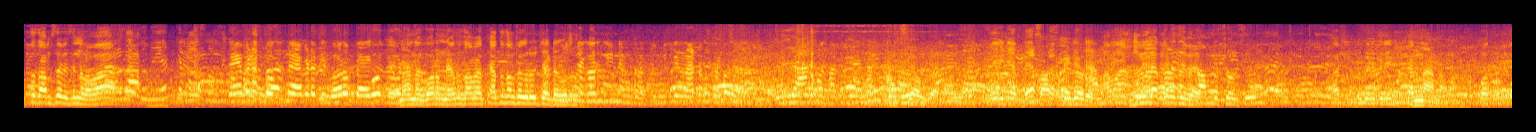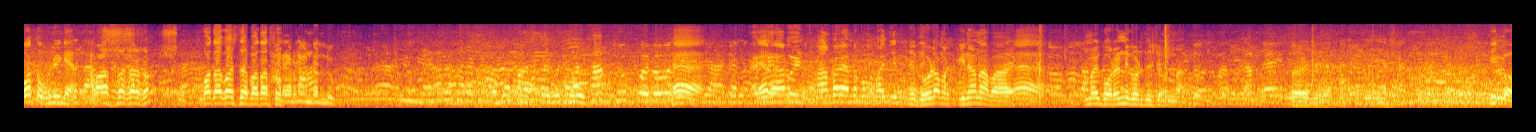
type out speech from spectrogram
এত দাম চেয়েছি না বাবা। না না গরম না এত দাম এত দাম করে একটা গরু। দুই লাখ করে দেবে। চলছে। না না কত শুনি পাঁচ কথা কয়েছে পাতার লোক। হ্যাঁ আমরা এমন কোনো ফাইজ এই গরুটা আমার কিনা না ভাই আমার ঘরে করে দিয়েছিল না। তো কি কো?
